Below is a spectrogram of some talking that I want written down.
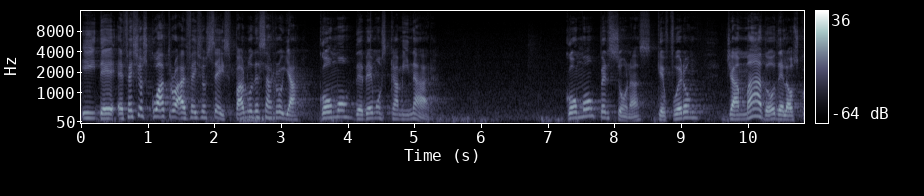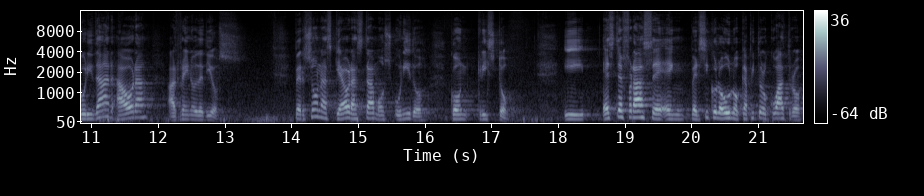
Y de Efesios 4 a Efesios 6, Pablo desarrolla cómo debemos caminar como personas que fueron llamados de la oscuridad ahora al reino de Dios. Personas que ahora estamos unidos con Cristo. Y esta frase en versículo 1, capítulo 4,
